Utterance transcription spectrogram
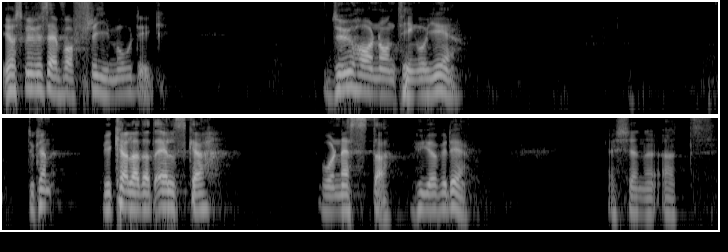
Jag skulle vilja säga, var frimodig. Du har någonting att ge. Du kan, vi är kallade att älska vår nästa. Hur gör vi det? Jag känner att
